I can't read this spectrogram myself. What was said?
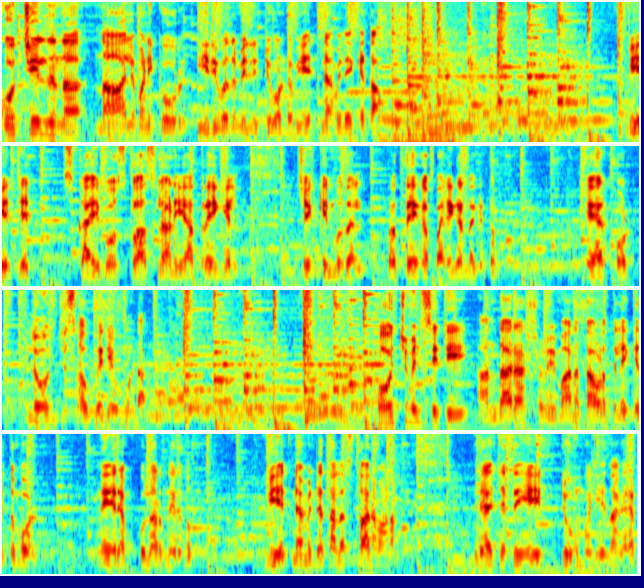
കൊച്ചിയിൽ നിന്ന് നാല് മണിക്കൂർ ഇരുപത് മിനിറ്റ് കൊണ്ട് വിയറ്റ്നാമിലേക്ക് എത്താം വിയറ്റ്ജെറ്റ് സ്കൈബോസ് ക്ലാസ്സിലാണ് യാത്രയെങ്കിൽ ചെക്ക് ഇൻ മുതൽ പ്രത്യേക പരിഗണന കിട്ടും. എയർപോർട്ട് ലോഞ്ച് സൗകര്യവുമുണ്ട്. ഹോച്ചുമിൻ സിറ്റി അന്താരാഷ്ട്ര വിമാനത്താവളത്തിലേക്ക് എത്തുമ്പോൾ നേരം പുലർന്നിരുന്നു. വിയറ്റ്നാമിന്റെ തലസ്ഥാനമാണ് രാജ്യത്തെ ഏറ്റവും വലിയ നഗരം.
